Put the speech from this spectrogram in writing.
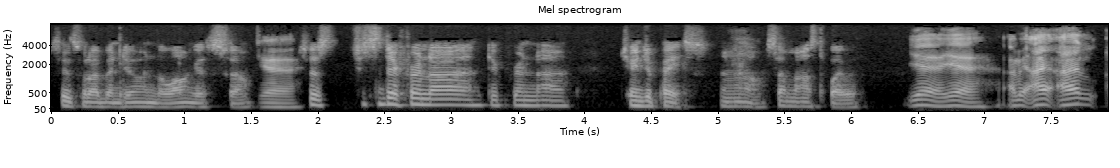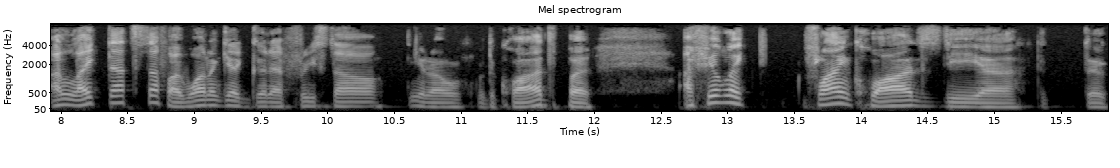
suits what I've been doing the longest. So Yeah, it's just just a different uh, different uh, change of pace. I don't know, something else to play with. Yeah, yeah. I mean, I I, I like that stuff. I want to get good at freestyle, you know, with the quads, but I feel like flying quads, the uh, the, the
